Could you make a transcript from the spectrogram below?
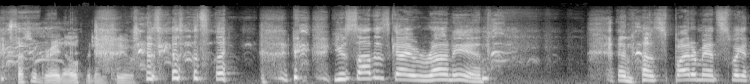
Such a great opening too. It's like you saw this guy run in, and now Spider Man's swinging.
